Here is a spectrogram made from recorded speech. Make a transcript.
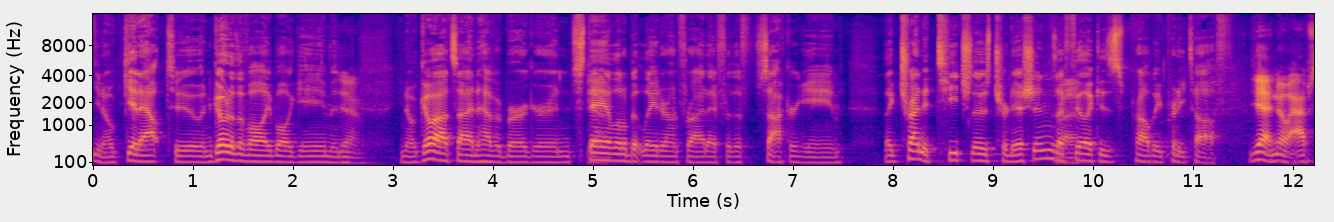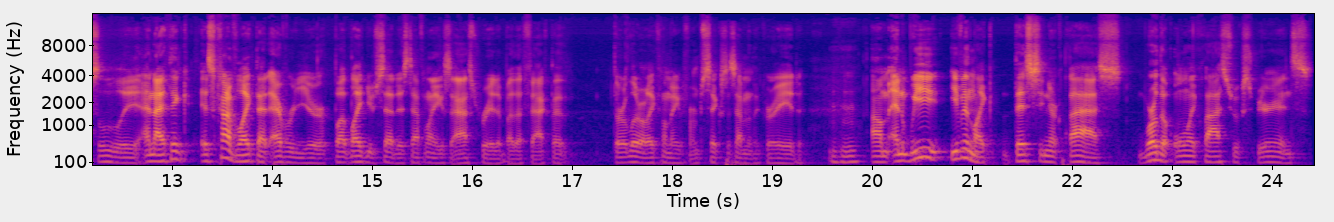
you know, get out to and go to the volleyball game and, Yeah. You know, go outside and have a burger and stay Yeah. a little bit later on Friday for the soccer game. Like trying to teach those traditions, I feel like is probably pretty tough. Yeah, no, absolutely. And I think it's kind of like that every year, but like you said, it's definitely exasperated by the fact that they're literally coming from sixth to seventh grade. Mm-hmm. Um, and we, even like this senior class, we're the only class to experience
